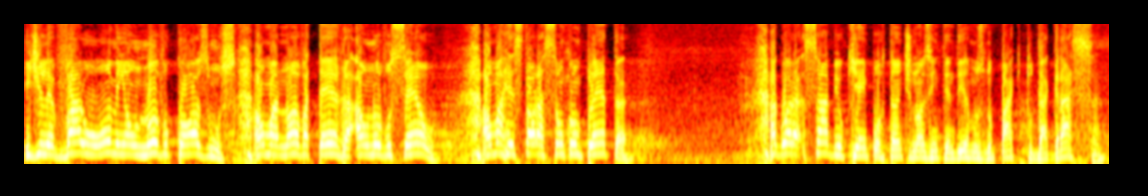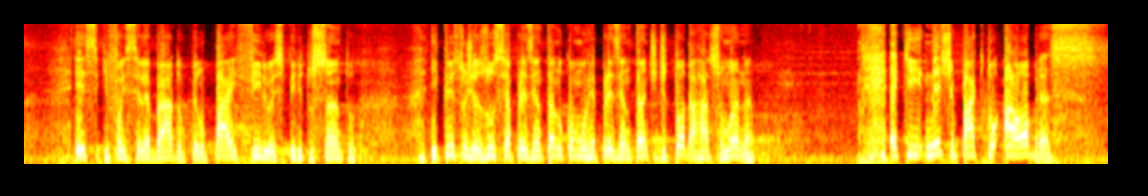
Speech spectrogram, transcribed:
e de levar o homem a um novo cosmos, a uma nova terra, a um novo céu, a uma restauração completa. Agora, sabe o que é importante nós entendermos no pacto da graça? Esse que foi celebrado pelo Pai, Filho e Espírito Santo, e Cristo Jesus se apresentando como representante de toda a raça humana? É que neste pacto há obras.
